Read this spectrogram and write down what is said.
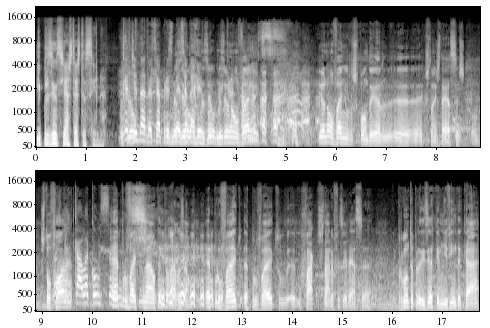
e presenciaste esta cena. Candidato-se à presidência eu, da República. Mas eu, mas eu não venho, eu não venho responder uh, a questões dessas. Estou mas fora. Cala aproveito, não, tem toda a razão. Aproveito, aproveito uh, o facto de estar a fazer essa pergunta para dizer que a minha vinda cá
